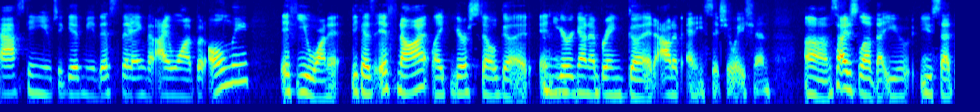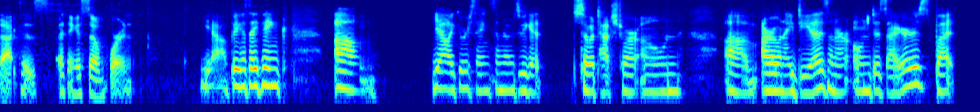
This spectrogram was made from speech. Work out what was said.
asking you to give me this thing that I want, but only if you want it, because if not, like you're still good, and mm-hmm. you're gonna bring good out of any situation. Um. So I just love that you you said that because I think it's so important. Yeah, because I think, um, yeah, like you were saying, sometimes we get so attached to our own um, our own ideas and our own desires, but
